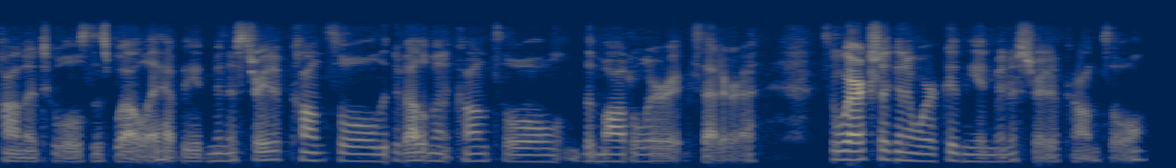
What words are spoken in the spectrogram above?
HANA tools as well. I have the administrative console, the development console, the modeler, etc. So we're actually going to work in the administrative console.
